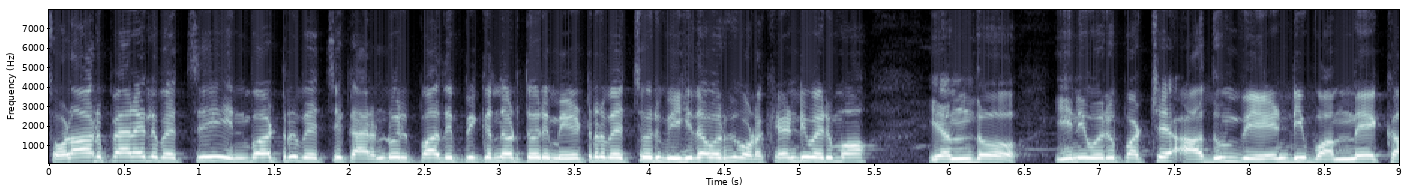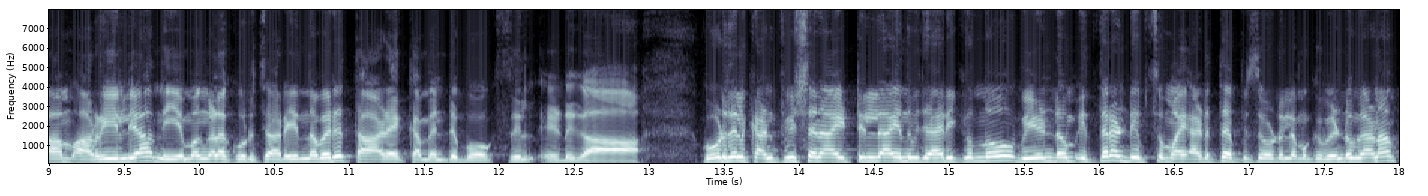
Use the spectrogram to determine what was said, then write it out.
സോളാർ പാനൽ വെച്ച് ഇൻവെർട്ടർ വെച്ച് കറണ്ട് ഉൽപ്പാദിപ്പിക്കുന്നിടത്ത് ഒരു മീറ്റർ വെച്ച് ഒരു വിഹിതം അവർക്ക് കൊടുക്കേണ്ടി വരുമോ? എന്തോ? ഇനി ഒരു പക്ഷേ അതും വേണ്ടി വന്നേക്കാം. അറിയില്ല. നിയമങ്ങളെക്കുറിച്ച് അറിയുന്നവർ താഴെ കമന്റ് ബോക്സിൽ ഇടുക. കൂടുതൽ കൺഫ്യൂഷൻ ആയിട്ടില്ല എന്ന് വിചാരിക്കുന്നു. വീണ്ടും ഇത്തരം ടിപ്സുമായി അടുത്ത എപ്പിസോഡിൽ നമുക്ക് വീണ്ടും കാണാം.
